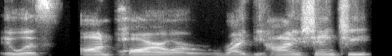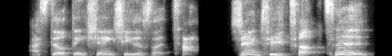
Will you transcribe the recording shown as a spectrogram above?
it was on par or right behind Shang-Chi. I still think Shang-Chi is like top Shang-Chi top 10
